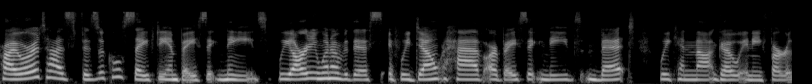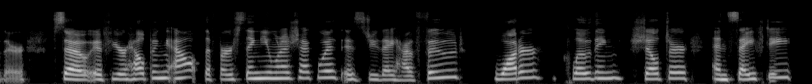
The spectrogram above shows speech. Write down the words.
prioritize physical safety and basic needs. We already went over this. If we don't have our basic needs met, we cannot go any further. So, if you're helping out, the first thing you want to check with is do they have food, water, clothing, shelter, and safety?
